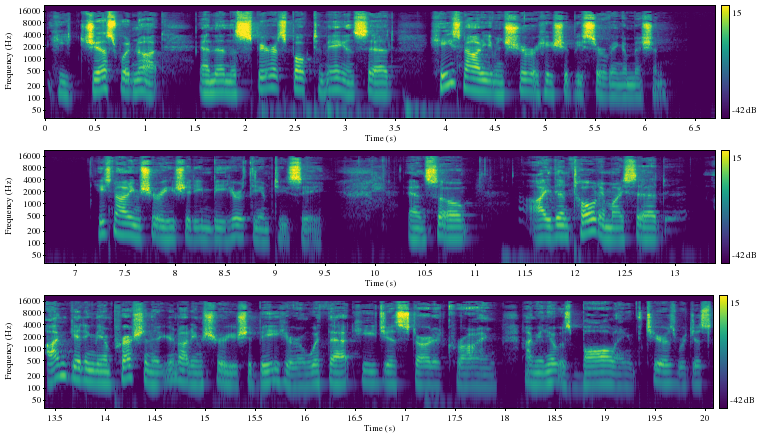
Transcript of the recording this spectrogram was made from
he just would not. And then the Spirit spoke to me and said, He's not even sure he should be serving a mission. He's not even sure he should even be here at the MTC. And so I then told him, I said, I'm getting the impression that you're not even sure you should be here. And with that, he just started crying. I mean, it was bawling. The tears were just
